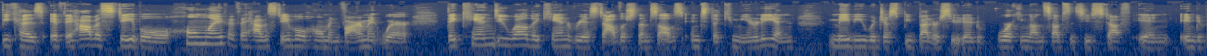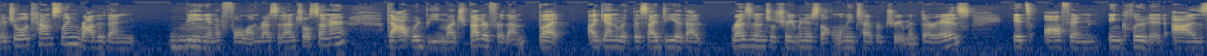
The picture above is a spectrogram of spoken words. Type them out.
because if they have a stable home life if they have a stable home environment where they can do well they can reestablish themselves into the community and maybe would just be better suited working on substance use stuff in individual counseling rather than being mm-hmm. in a full-on residential center that would be much better for them but again with this idea that residential treatment is the only type of treatment there is it's often included as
